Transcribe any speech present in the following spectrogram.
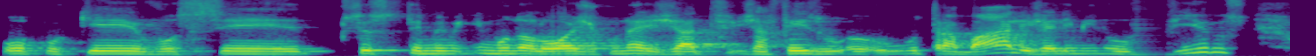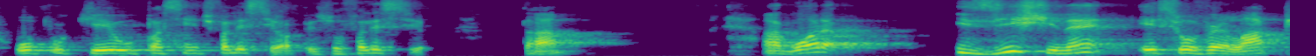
ou porque você, seu sistema imunológico né, já, já fez o, o trabalho, já eliminou o vírus, ou porque o paciente faleceu, a pessoa faleceu. Tá? Agora, existe né, esse overlap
